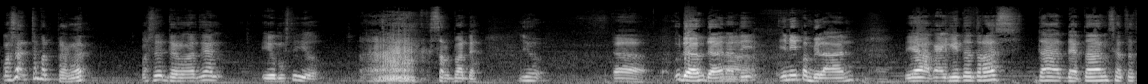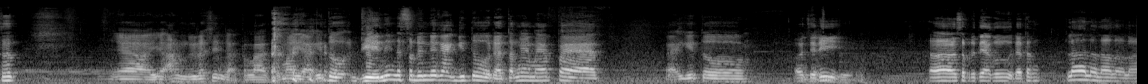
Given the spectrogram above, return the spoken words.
masa cepet banget maksudnya dalam artian ya mesti yuk ah, kesel banget dah Yuk. Ya, udah, udah Nah. nanti ini pembelaan. ya kayak gitu terus dah datang set set set. ya ya alhamdulillah sih nggak telat cuma ya itu dia ini ngeselinnya kayak gitu datangnya mepet kayak gitu Oh, jadi eh, seperti aku datang la la la la la.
